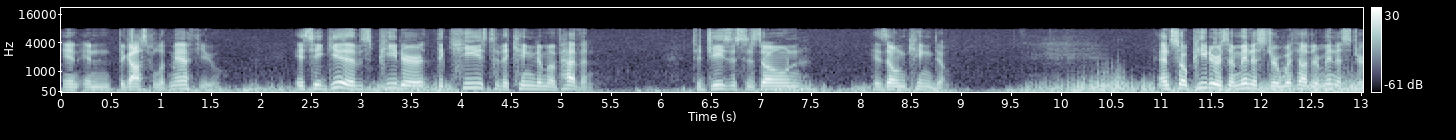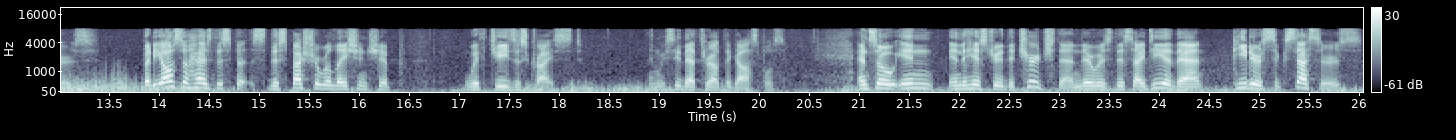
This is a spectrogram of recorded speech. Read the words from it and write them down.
in, in the Gospel of Matthew is he gives Peter the keys to the kingdom of heaven, to Jesus' own, his own kingdom. And so Peter is a minister with other ministers, but he also has this, this special relationship with Jesus Christ. And we see that throughout the Gospels. And so in, in the history of the church, then, there was this idea that Peter's successors,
